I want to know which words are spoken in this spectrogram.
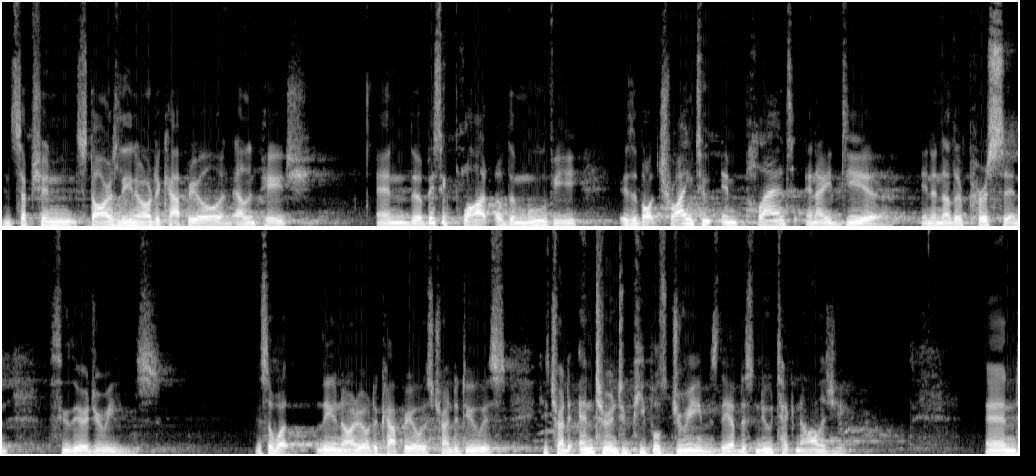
Inception stars Leonardo DiCaprio and Ellen Page. And the basic plot of the movie is about trying to implant an idea in another person through their dreams. And so, what Leonardo DiCaprio is trying to do is he's trying to enter into people's dreams. They have this new technology. And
